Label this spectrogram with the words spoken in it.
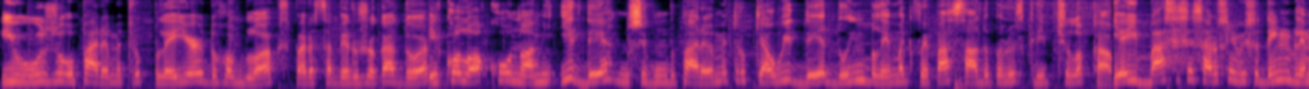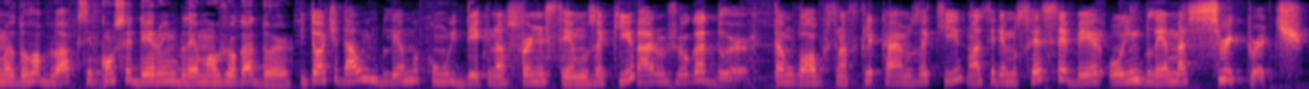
e uso o parâmetro player do Roblox para saber o jogador e coloco o nome ID no segundo parâmetro, que é o ID do emblema que foi passado pelo script local. E aí basta acessar o serviço de emblemas do Roblox e conceder o emblema ao jogador. Então gente dá o emblema com o ID que nós fornecemos aqui para o jogador. Então logo se nós clicarmos aqui, nós iremos receber o emblema Secret.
